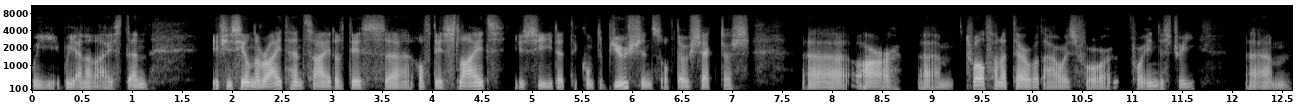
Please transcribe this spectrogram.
we we analyzed, and if you see on the right hand side of this uh, of this slide, you see that the contributions of those sectors uh, are um, 1200 terawatt hours for for industry, um,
